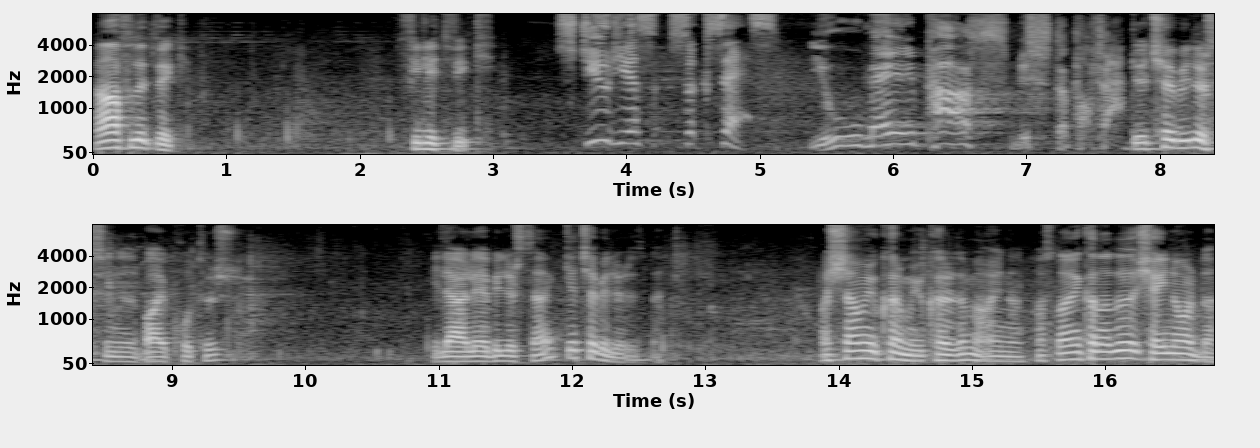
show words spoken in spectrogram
Ha Flitwick. Flitwick. Studious success. You may pass, Mr. Potter. Geçebilirsiniz Bay Potter. İlerleyebilirsek geçebiliriz de. Aşağı mı yukarı mı? Yukarı değil mi? Aynen. Hastane kanadı şeyin orada.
